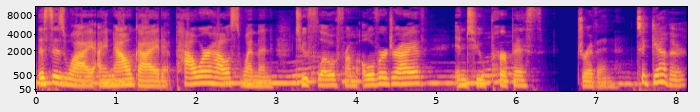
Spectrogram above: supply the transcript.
This is why I now guide powerhouse women to flow from overdrive into purpose driven. Together,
